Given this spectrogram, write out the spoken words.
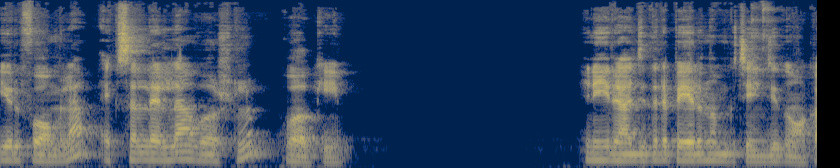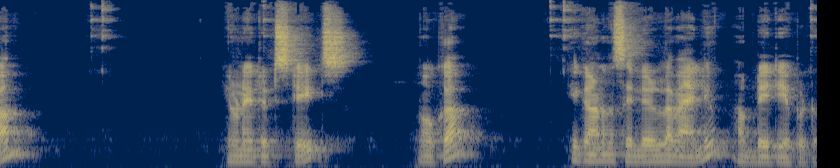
ഈ ഒരു ഫോമുല എക്സലിന്റെ എല്ലാ വേർഷനിലും വർക്ക് ചെയ്യും. ഇനി ഈ രാജ്യത്തിന്റെ പേര് നമുക്ക് ചേഞ്ച് ചെയ്ത് നോക്കാം. യുണൈറ്റഡ് സ്റ്റേറ്റ്സ് നോക്കുക. ഈ കാണുന്ന സെല്ലുകളുടെ വാല്യൂ അപ്ഡേറ്റ് ചെയ്യപ്പെട്ടു.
